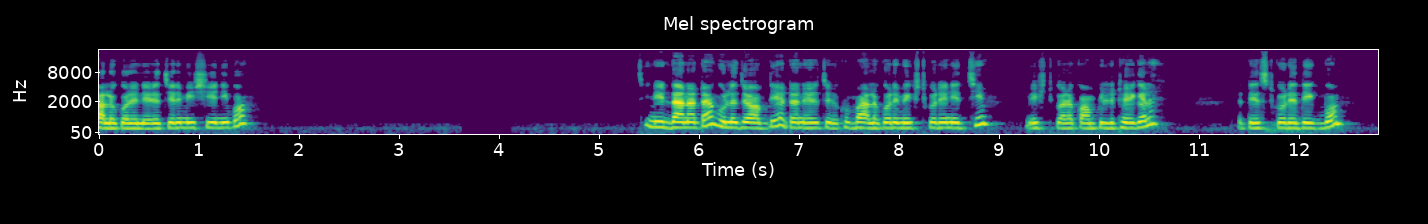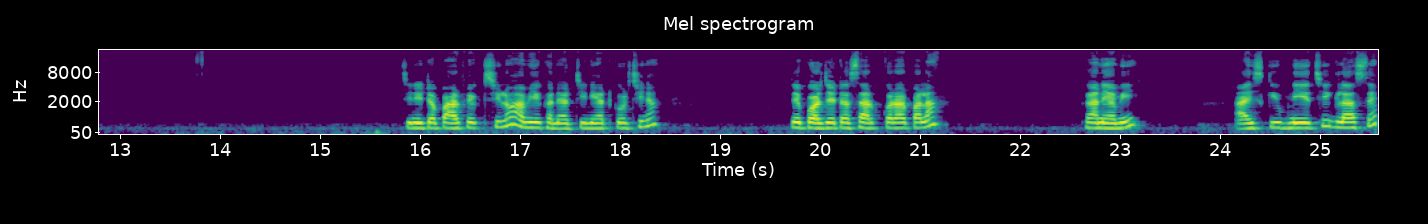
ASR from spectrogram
ভালো করে নেড়েচেড়ে মিশিয়ে নিব। চিনির দানাটা গুলে জবাব দিয়ে এটা নেড়েচেড়ে খুব ভালো করে মিক্সড করে নিচ্ছি। মিক্সড করা কমপ্লিট হয়ে গেলে টেস্ট করে দেখব। চিনিটা পারফেক্ট ছিল, আমি এখানে আর চিনি অ্যাড করছি না। তো এই পর্যায়টা সার্ভ করার পালা। এখানে আমি আইস কিউব নিয়েছি গ্লাসে,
